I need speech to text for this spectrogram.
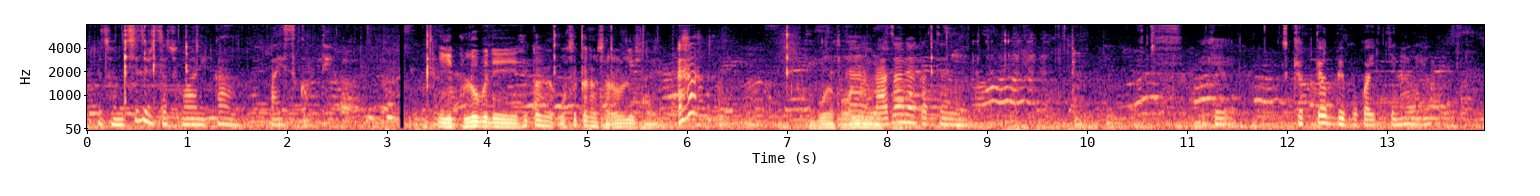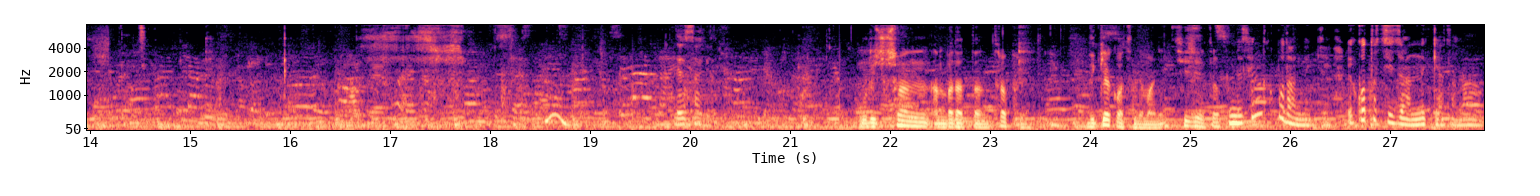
근데 저는 치즈를 진짜 좋아하니까 맛있을 것 같아요. 이게 블루베리 색깔 옷 색깔이랑 잘 어울리시네. 뭐야 거의 약간 뭐 라자냐 같은 이게 겹겹이 뭐가 있긴 하네요. 음, 내 스타일이야. 우리 추천 안 받았던 트러플. 느끼할 것 같은데 많이 치즈의 트러플. 근데 생각보다 안 느끼해. 리코타 치즈 안 느끼하잖아.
